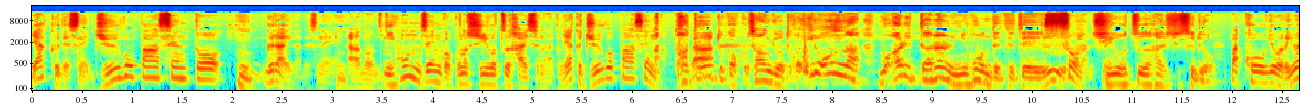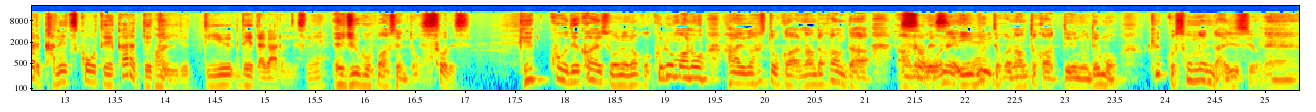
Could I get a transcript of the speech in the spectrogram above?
約ですね、15%ぐらいがですね、あの、日本全国の CO2 排出の中の約15%家が庭とか産業とかいろんな、もうありとあらゆる日本で出ているそうなんですね CO2 排出量。まあ、工業炉、いわゆる加熱工程から出ているっていうデータがあるんですね。え、15%が。そうです。結構でかいですよね。なんか車の排ガスとか、なんだかんだ、あのね、ね EV とかなんとかっていうのでも、結構そんなにないですよね。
